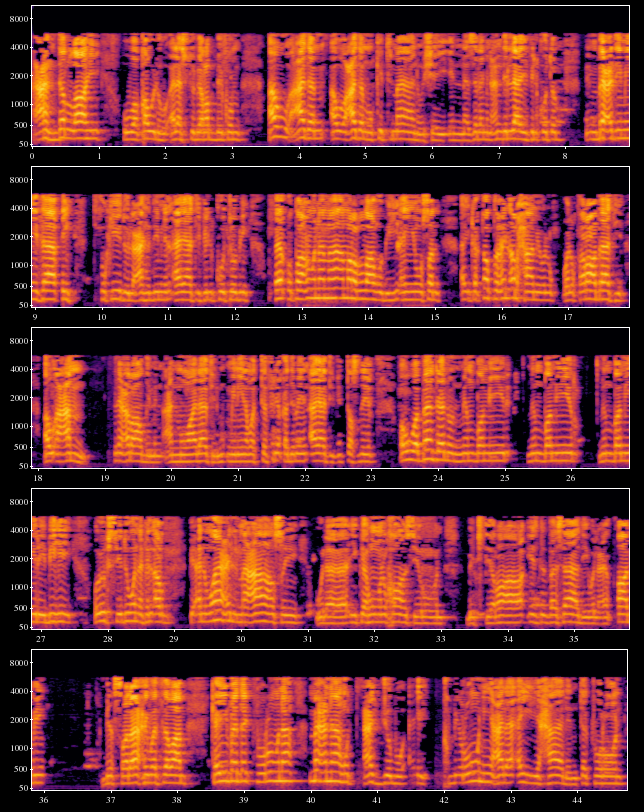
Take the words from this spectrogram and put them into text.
عهد الله هو قوله ألست بربكم؟ أو عدم, أو عدم كتمان شيء نزل من عند الله في الكتب. من بعد ميثاقه تكيد العهد من الآيات في الكتب ويقطعون ما أمر الله به أن يوصل أي كقطع الأرحام والقرابات أو أعم الإعراض من عن موالاة المؤمنين والتفريق بين الآيات في التصديق. وهو بدل من ضمير من ضمير من ضمير به ويفسدون في الأرض بأنواع المعاصي. أولئك هم الخاسرون باجتراء الفساد والعقاب. بالصلاح والثواب. كيف تكفرون؟ معناه التعجب أي أخبروني على أي حال تكفرون.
